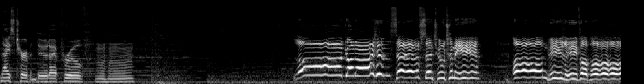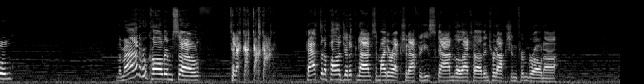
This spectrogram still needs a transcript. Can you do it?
Nice turban, dude. I approve. Mm-hmm. Lord Runner himself sent you to me. Unbelievable. The man who called himself cast an apologetic glance in my direction after he scanned the letter of introduction from Drona.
